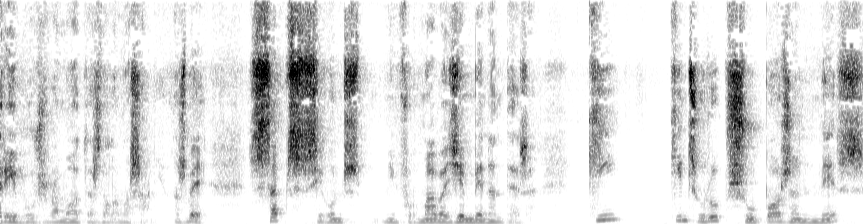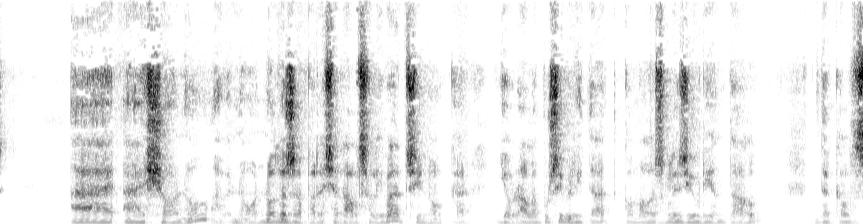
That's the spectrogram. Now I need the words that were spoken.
tribus remotes de la Maçònia. Doncs bé, saps, segons m'informava gent ben entesa, qui, quins grups suposen més a, a això, no? no? No desapareixerà el celibat, sinó que hi haurà la possibilitat, com a l'Església Oriental, de que els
